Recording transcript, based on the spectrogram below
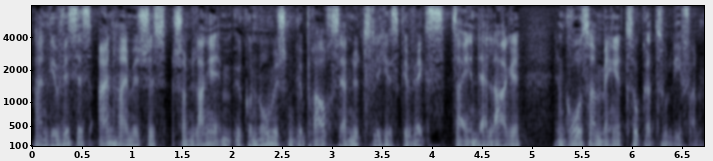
Ein gewisses einheimisches, schon lange im ökonomischen Gebrauch sehr nützliches Gewächs sei in der Lage, in großer Menge Zucker zu liefern.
